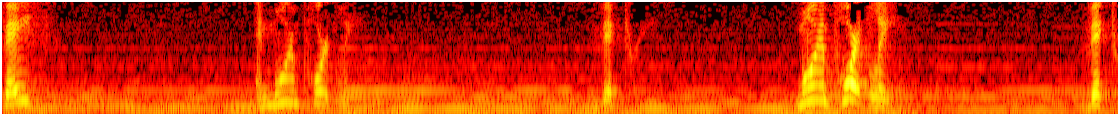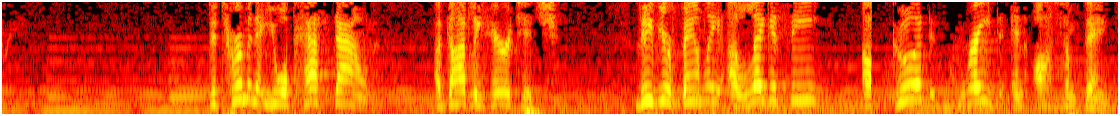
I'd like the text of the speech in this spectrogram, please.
faith, and more importantly, victory. More importantly, victory. Determine that you will pass down a godly heritage. Leave your family a legacy of good, great, and awesome things.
